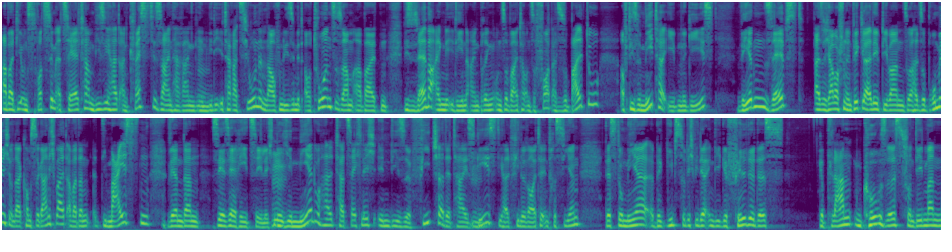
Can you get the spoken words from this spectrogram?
aber die uns trotzdem erzählt haben, wie sie halt an Questdesign herangehen, wie die Iterationen laufen, wie sie mit Autoren zusammenarbeiten, wie sie selber eigene Ideen einbringen und so weiter und so fort. Also sobald du auf diese Metaebene gehst, werden selbst also ich habe auch schon Entwickler erlebt, die waren so halt so brummig und da kommst du gar nicht weit, aber dann die meisten werden dann sehr, sehr redselig. Nur je mehr du halt tatsächlich in diese Feature-Details gehst, die halt viele Leute interessieren, desto mehr äh, begibst du dich wieder in die Gefilde des geplanten Kurses, von denen man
